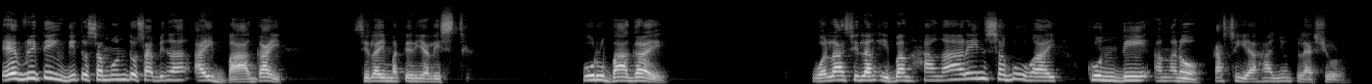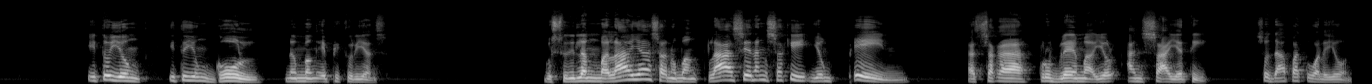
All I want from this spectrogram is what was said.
Everything dito sa mundo, sabi na, ay bagay. Sila ay materialist. Puro bagay. Wala silang ibang hangarin sa buhay kundi ang ano, kasiyahan yung pleasure. Ito yung ito yung goal ng mga Epicureans. Gusto nilang malaya sa anumang klase ng sakit, yung pain, at saka problema, your anxiety. So dapat wala yon.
